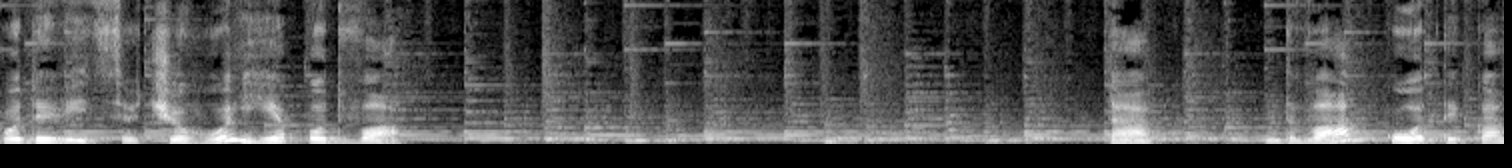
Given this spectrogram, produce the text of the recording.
Подивіться, чого є по 2. Так, два котика.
